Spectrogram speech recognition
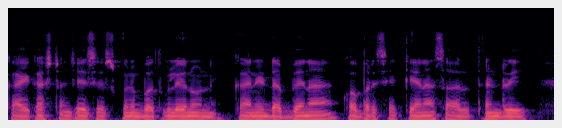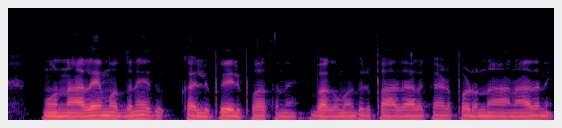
కాయ కష్టం చేసేసుకుని బతుకులేనోని కానీ డబ్బేనా కొబ్బరి చెక్కేనా చాలు తండ్రి. మూడు ముద్దనేదు. కలిపి వెళ్ళిపోతున్నాయి భగవంతుడి పాదాల కాడ పడున్న అనాథని.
